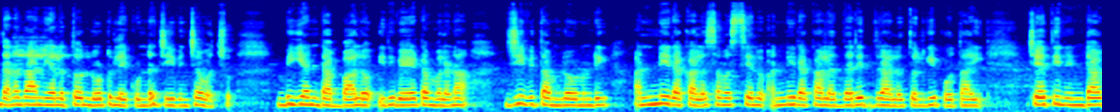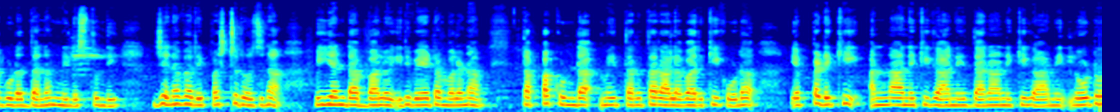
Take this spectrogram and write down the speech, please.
ధనధాన్యాలతో లోటు లేకుండా జీవించవచ్చు. బియ్యం డబ్బాలో ఇది వేయటం వలన జీవితంలో నుండి అన్ని రకాల సమస్యలు అన్ని రకాల దరిద్రాలు తొలగిపోతాయి. చేతి నిండా కూడా ధనం నిలుస్తుంది. జనవరి ఫస్ట్ రోజున బియ్యం డబ్బాలో ఇది వేయటం వలన తప్పకుండా మీ తరతరాల వారికి కూడా ఎప్పటికీ అన్నానికి కానీ ధనానికి కానీ లోటు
